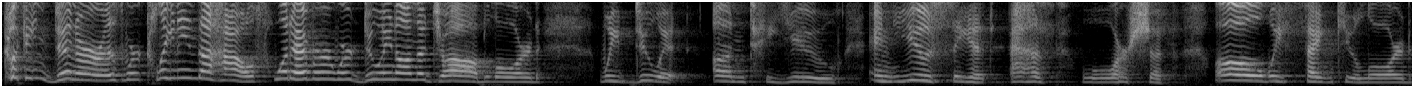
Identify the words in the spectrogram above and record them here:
cooking dinner, as we're cleaning the house, whatever we're doing on the job, Lord, we do it unto you, and you see it as worship. Oh, we thank you, Lord.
